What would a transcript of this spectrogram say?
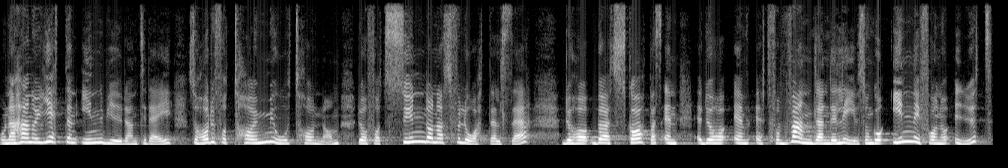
Och när han har gett en inbjudan till dig så har du fått ta emot honom. Du har fått syndernas förlåtelse. Du har börjat skapas en, du har en, ett förvandlande liv som går inifrån och ut.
